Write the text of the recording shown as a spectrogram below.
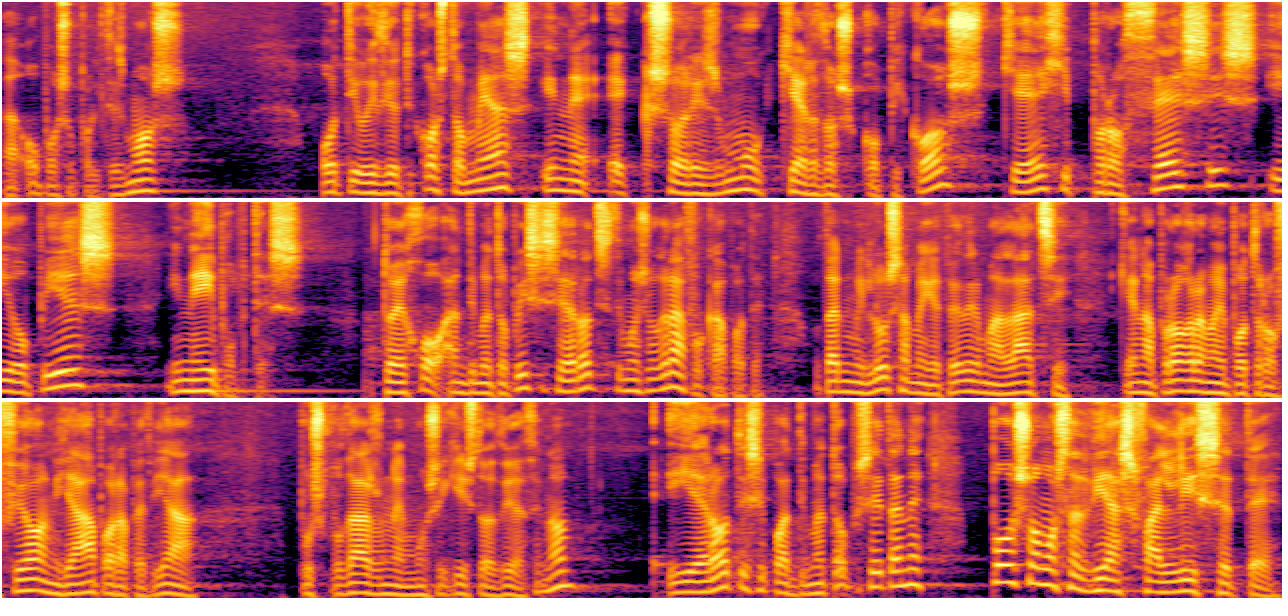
Ε, όπως ο πολιτισμός, ότι ο ιδιωτικός τομέας είναι εξορισμού κερδοσκοπικός και έχει προθέσεις οι οποίες είναι ύποπτες. Το έχω αντιμετωπίσει σε ερώτηση δημοσιογράφου κάποτε. Όταν μιλούσαμε για το Ίδρυμα Λάτσι και ένα πρόγραμμα υποτροφιών για άπορα παιδιά που σπουδάζουν μουσική στο Δύο Αθηνών, η ερώτηση που αντιμετώπισε ήταν πώς όμως θα διασφαλίσετε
